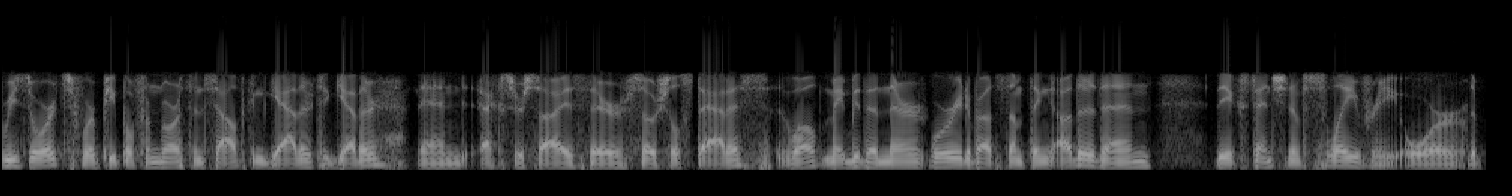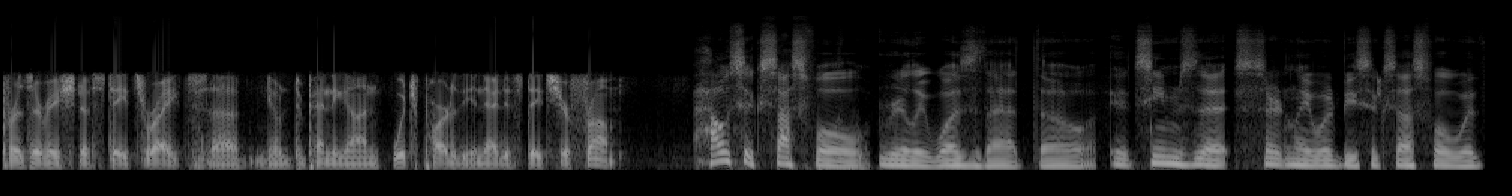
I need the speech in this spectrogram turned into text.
resorts where people from north and south can gather together and exercise their social status, well, maybe then they're worried about something other than the extension of slavery or the preservation of states' rights, uh, you know, depending on which part of the United States you're from. How successful really was that, though? It seems that certainly it would be successful with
